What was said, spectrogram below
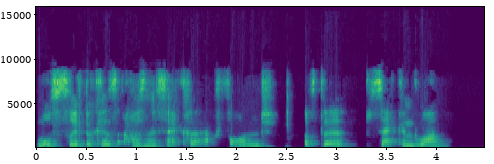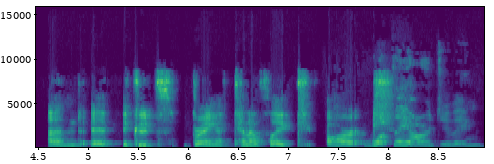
mostly because I wasn't exactly that fond of the second one, and it, it could bring a kind of like arc. What they are doing,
